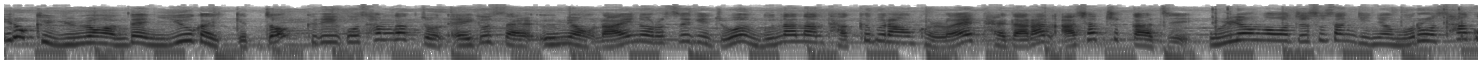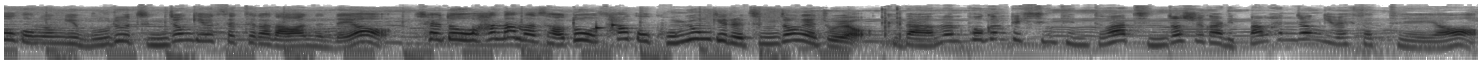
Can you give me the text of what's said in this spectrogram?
이렇게 유명한 데는 이유가 있겠죠? 그리고 삼각존, 애교살, 음영, 라이너로 쓰기 좋은 무난한 다크 브라운 컬러의 달달한 아샤추까지 올영 어워즈 수상 기념으로 사고 공용기 무료 증정 기획 세트가 나왔는데요. 섀도우 하나만 사도 사고 공용기를 증정해줘요. 그 다음은 포근 픽싱 틴트와 진저 슈가 립밤 한정 기획 세트예요.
